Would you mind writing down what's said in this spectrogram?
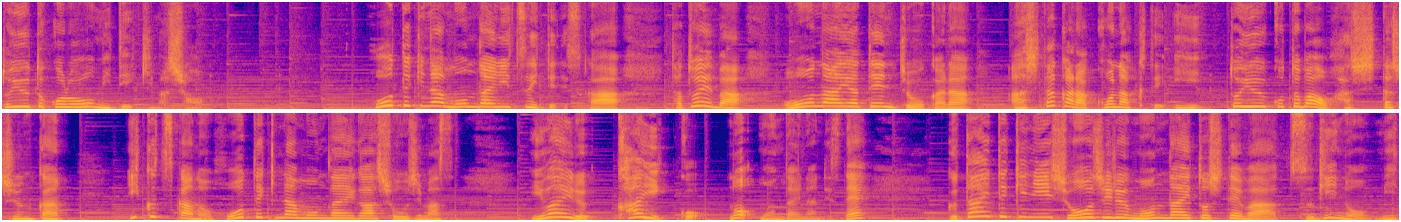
というところを見ていきましょう。法的な問題についてですが、例えば、オーナーや店長から明日から来なくていいという言葉を発した瞬間、いくつかの法的な問題が生じます。いわゆる解雇の問題なんですね。具体的に生じる問題としては次の3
